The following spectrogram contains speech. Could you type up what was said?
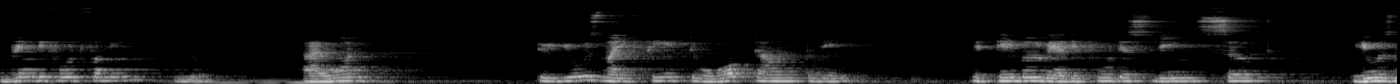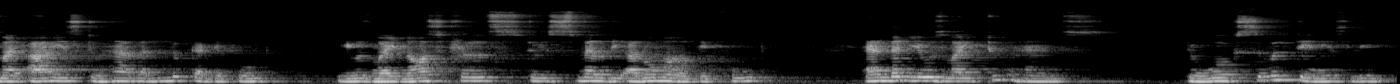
Bring the food for me? No. I want to use my feet to walk down to the, the table where the food is being served, use my eyes to have a look at the food, use my nostrils to smell the aroma of the food, and then use my two hands to work simultaneously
